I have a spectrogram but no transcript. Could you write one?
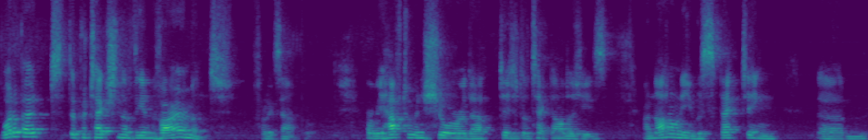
what about the protection of the environment, for example, where we have to ensure that digital technologies are not only respecting um,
